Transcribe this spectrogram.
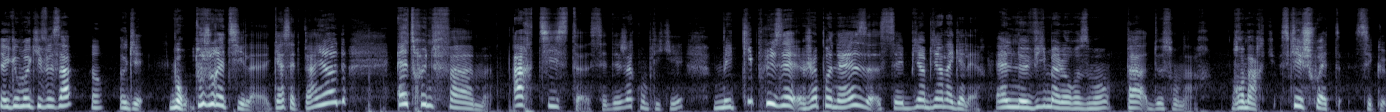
Il y a que moi qui fais ça? Non? Ok. Bon, toujours est-il qu'à cette période, être une femme artiste, c'est déjà compliqué, mais qui plus est japonaise, c'est bien bien la galère. Elle ne vit malheureusement pas de son art. Remarque, ce qui est chouette, c'est que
